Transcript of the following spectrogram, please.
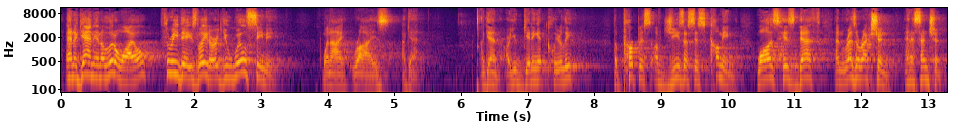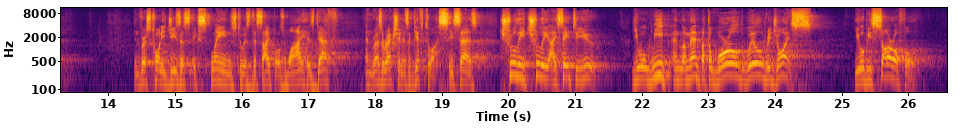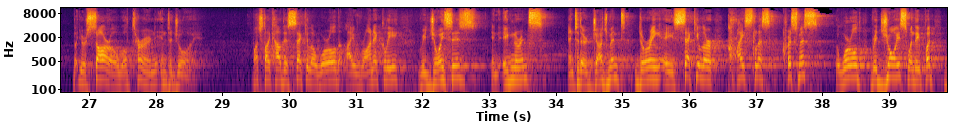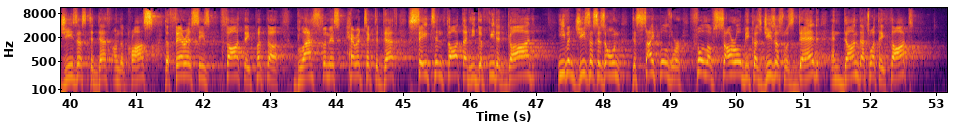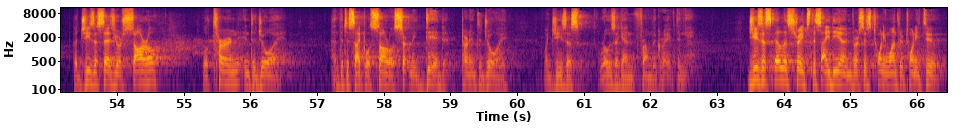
And again, in a little while, three days later, you will see me when I rise again. Again, are you getting it clearly? The purpose of Jesus' coming was his death and resurrection and ascension. In verse 20, Jesus explains to his disciples why his death and resurrection is a gift to us. He says, Truly, truly, I say to you, you will weep and lament, but the world will rejoice. You will be sorrowful, but your sorrow will turn into joy. Much like how this secular world ironically rejoices in ignorance and to their judgment during a secular, Christless Christmas. The world rejoiced when they put Jesus to death on the cross. The Pharisees thought they put the blasphemous heretic to death. Satan thought that he defeated God. Even Jesus' own disciples were full of sorrow because Jesus was dead and done. That's what they thought. But Jesus says, Your sorrow will turn into joy. And the disciples' sorrow certainly did turn into joy when Jesus rose again from the grave, didn't he? Jesus illustrates this idea in verses 21 through 22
